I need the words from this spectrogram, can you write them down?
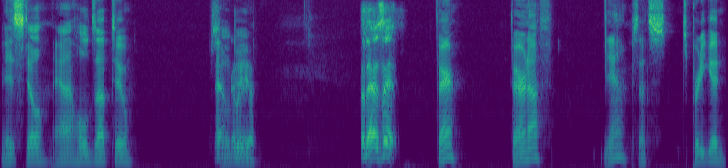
It's still, yeah, it holds up too. Yeah, Still really good. good. But that's it. Fair, fair enough. Yeah, so that's it's pretty good.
